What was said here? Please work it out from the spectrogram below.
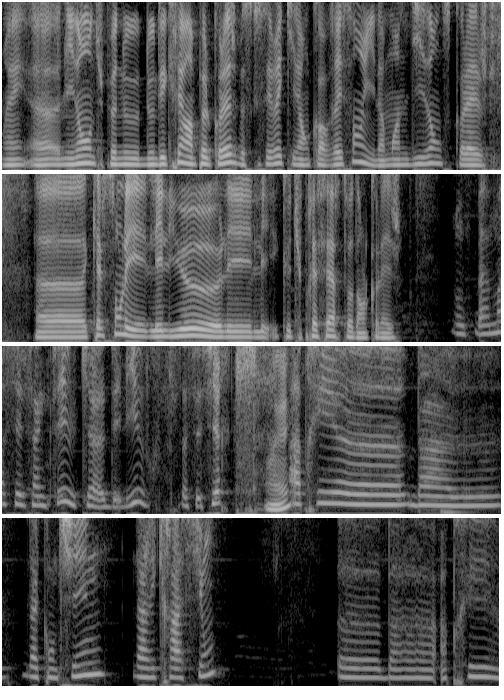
Ouais, euh, Ninon, tu peux nous, nous décrire un peu le collège parce que c'est vrai qu'il est encore récent, il a moins de 10 ans ce collège. Euh, quels sont les, les lieux les, les- que tu préfères toi dans le collège? Donc, bah, moi, c'est le 5C, vu qu'il y a des livres, ça c'est sûr. Ouais. Après, euh, bah, euh, la cantine, la récréation. Euh, bah, après, euh,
